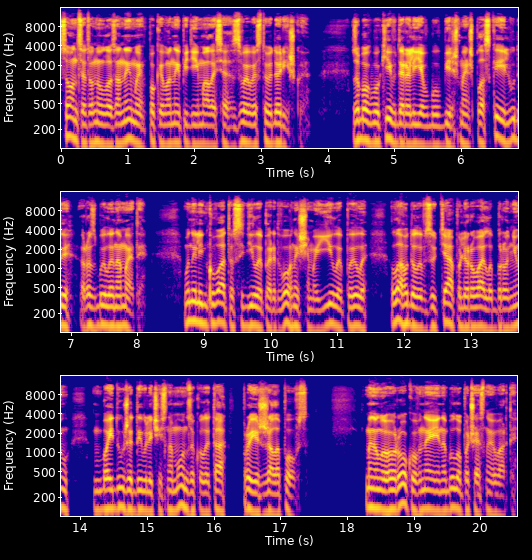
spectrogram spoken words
Сонце тонуло за ними, поки вони підіймалися звивистою доріжкою. З обох боків, де рельєф був більш-менш плаский, люди розбили намети. Вони лінькувато сиділи перед вогнищами, їли, пили, лагодили взуття, полірували броню, байдуже дивлячись на Монзу, коли та проїжджала повз. Минулого року в неї не було почесної варти,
